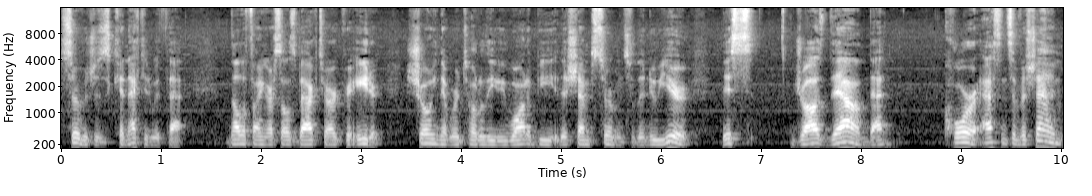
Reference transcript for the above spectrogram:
service is connected with that, nullifying ourselves back to our Creator, showing that we're totally, we want to be the Shem's servants for the new year. This draws down that core essence of Hashem,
